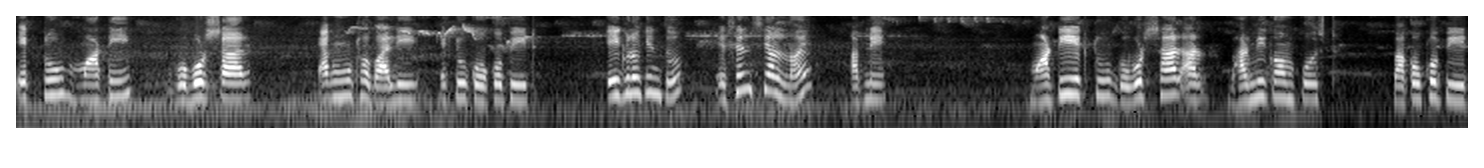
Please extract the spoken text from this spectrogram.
একটু মাটি, গোবর সার, এক মুঠো বালি, একটু কোকোপিট, এইগুলো কিন্তু এসেন্সিয়াল নয়। আপনি মাটি, একটু গোবর সার আর ভার্মি কম্পোস্ট বা কোকোপিট,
